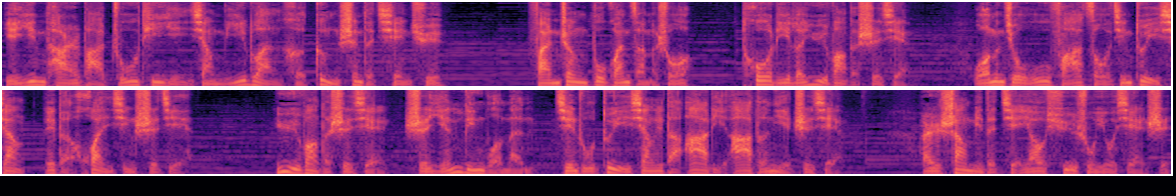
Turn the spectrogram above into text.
也因它而把主体引向迷乱和更深的欠缺。反正不管怎么说，脱离了欲望的视线，我们就无法走进对象 A 的幻性世界。欲望的视线是引领我们进入对象 A 的阿里阿德涅支线，而上面的简要叙述又显示，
